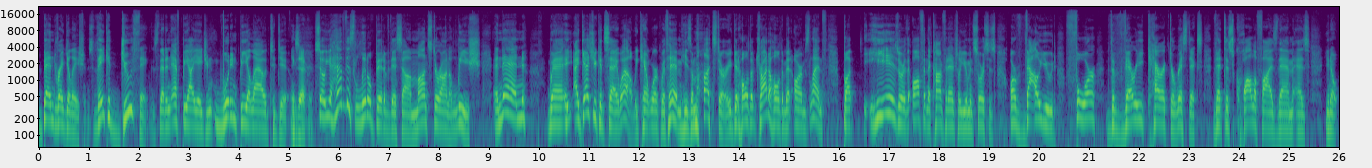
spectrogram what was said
bend regulations. They could do things that an FBI agent wouldn't be allowed to do. Exactly. So you have this little bit of this uh, monster on a leash, and then when I guess you could say, well, we can't work with him. He's a monster. You could hold him, try to hold him at arm's length, but he is, or the, often the confidential human sources are valued for the very characteristics that disqualifies them as, you know,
